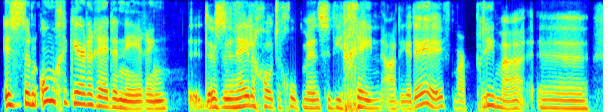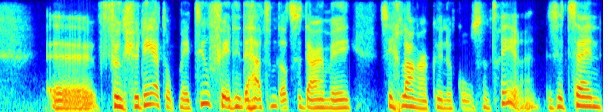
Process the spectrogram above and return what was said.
is het een omgekeerde redenering. Er is een hele grote groep mensen die geen ADHD heeft, maar prima uh, uh, functioneert op methylfenidaat, omdat ze daarmee zich langer kunnen concentreren. Dus het zijn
